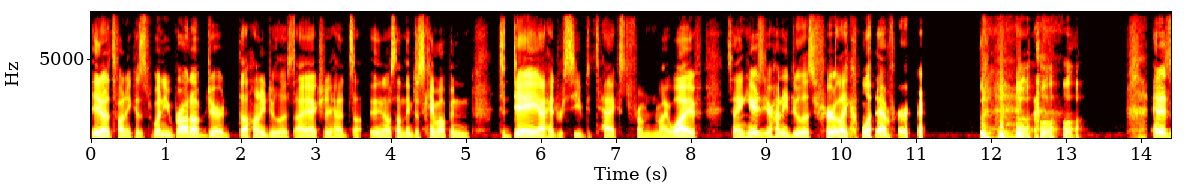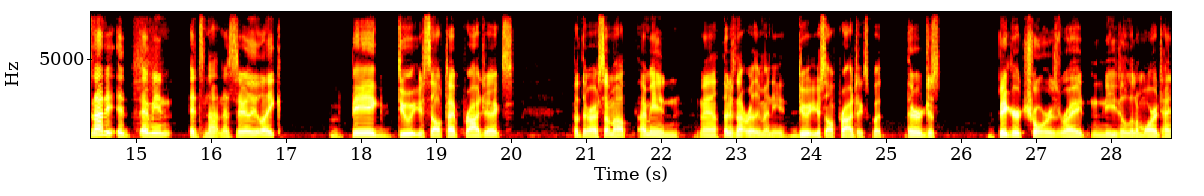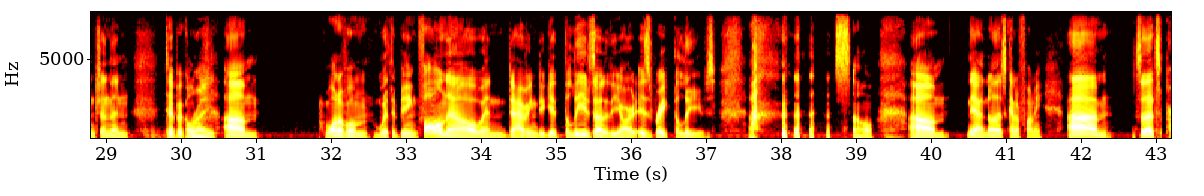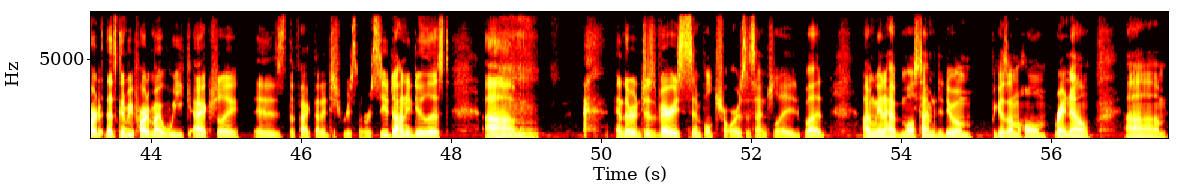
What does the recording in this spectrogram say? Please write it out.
you know, it's funny because when you brought up Jared the honeydew list, I actually had some, you know something just came up, and today I had received a text from my wife saying, "Here's your honeydew list for like whatever." And it's not it i mean it's not necessarily like big do it yourself type projects but there are some out i mean nah, there's not really many do it yourself projects but they're just bigger chores right need a little more attention than typical right. um one of them with it being fall now and having to get the leaves out of the yard is rake the leaves so um yeah no that's kind of funny. Um so that's part that's going to be part of my week actually is the fact that i just recently received a honeydew list um and they're just very simple chores essentially but i'm going to have most time to do them because i'm home right now um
